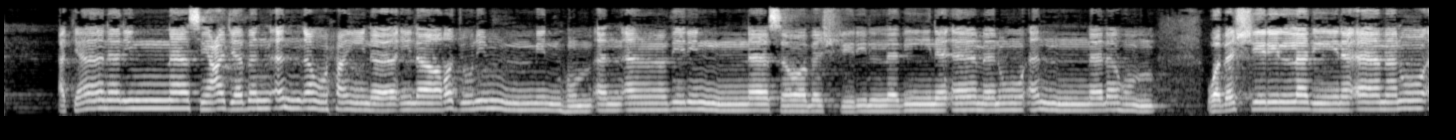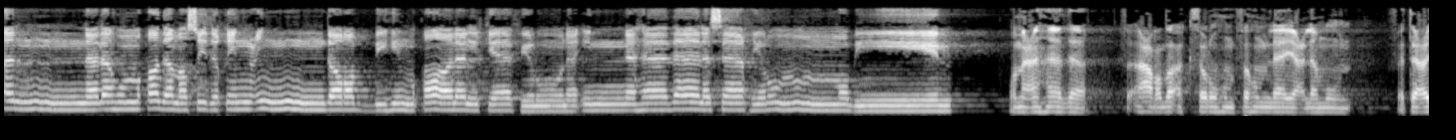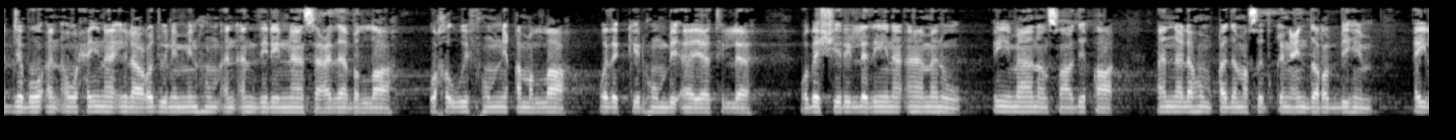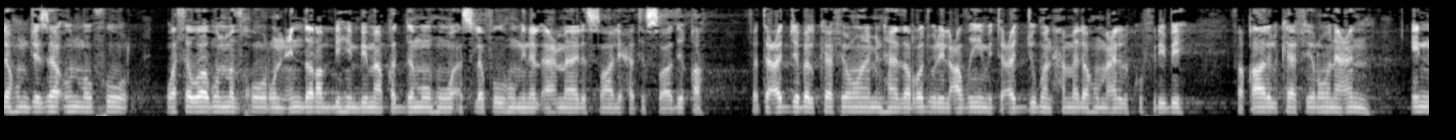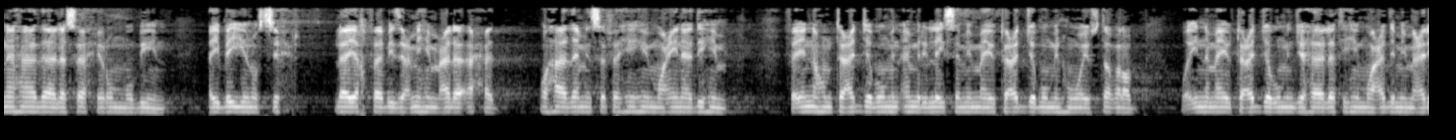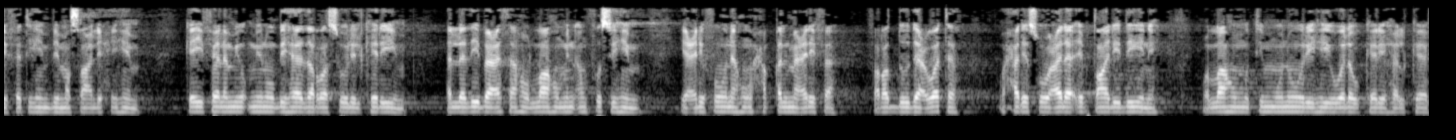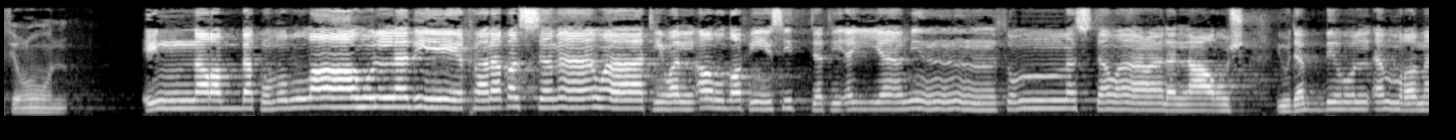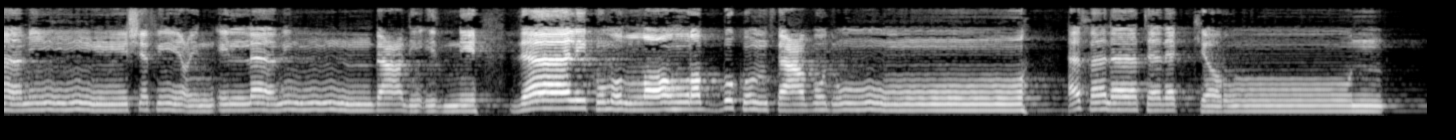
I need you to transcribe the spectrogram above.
أكان للناس عجبا أن أوحينا إلى رجل منهم أن أنذر الناس وبشر الذين آمنوا أن لهم وبشر الذين آمنوا أن لهم قدم صدق عند ربهم. قال الكافرون إن هذا لساحر مبين. ومع هذا فأعرض أكثرهم فهم لا يعلمون. فتعجبوا أن أوحينا إلى رجل منهم أن أنذر الناس عذاب الله وخوفهم نقم الله وذكرهم بآيات الله وبشر الذين آمنوا إيمانا صادقا أن لهم قدم صدق عند ربهم أي لهم جزاء موفور وثواب مذخور عند ربهم بما قدموه وأسلفوه من الأعمال الصالحة الصادقة. فتعجب الكافرون من هذا الرجل العظيم تعجبا حملهم على الكفر به فقال الكافرون عنه إن هذا لساحر مبين أي بين السحر لا يخفى بزعمهم على أحد وهذا من سفههم وعنادهم فإنهم تعجبوا من أمر ليس مما يتعجب منه ويستغرب وإنما يتعجب من جهالتهم وعدم معرفتهم بمصالحهم كيف لم يؤمنوا بهذا الرسول الكريم الذي بعثه الله من أنفسهم يعرفونه حق المعرفة فردوا دعوته وحرصوا على إبطال دينه والله متم نوره ولو كره الكافرون. إن ربكم الله الذي خلق السماوات والأرض في ستة أيام ثم استوى على العرش. يدبر الأمر ما من شفيع إلا من بعد إذنه. ذلكم الله ربكم فاعبدوه. أفلا تذكرون؟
